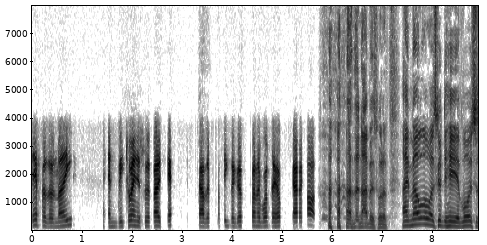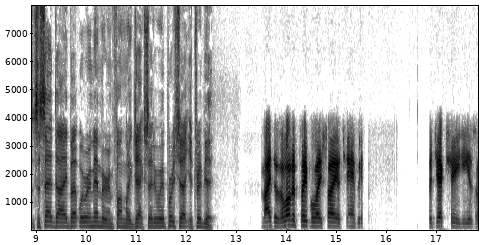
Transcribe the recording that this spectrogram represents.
deafer than me, and between us we were both each other. I think the girls wondered what the hell was going on. the neighbours would have. Hey Mal, always good to hear your voice. It's a sad day, but we remember him fondly, Jack Sheedy. We appreciate your tribute. Mate, there's a lot of people they say are champions, but Jack Sheedy is a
